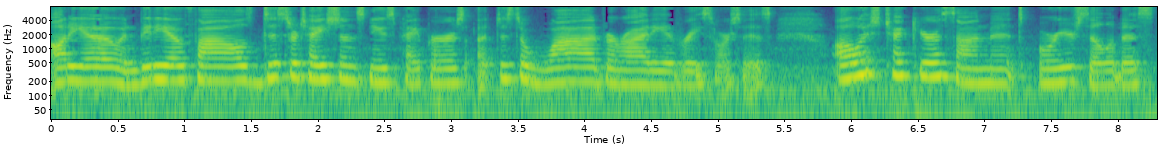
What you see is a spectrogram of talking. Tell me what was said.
audio and video files, dissertations, newspapers, uh, just a wide variety of resources. Always check your assignment or your syllabus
